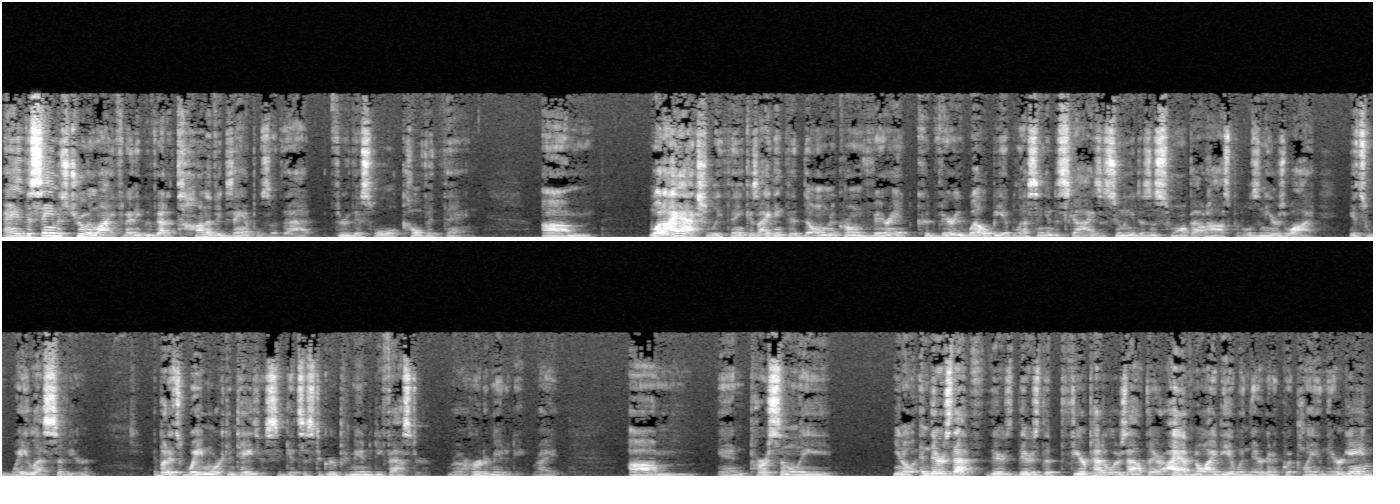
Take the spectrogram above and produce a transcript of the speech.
And the same is true in life, and I think we've got a ton of examples of that through this whole COVID thing. Um, what I actually think is I think that the Omicron variant could very well be a blessing in disguise, assuming it doesn't swamp out hospitals. And here's why it's way less severe, but it's way more contagious. It gets us to group immunity faster, uh, herd immunity, right? Um, and personally, you know, and there's that there's there's the fear peddlers out there. I have no idea when they're going to quit playing their game,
